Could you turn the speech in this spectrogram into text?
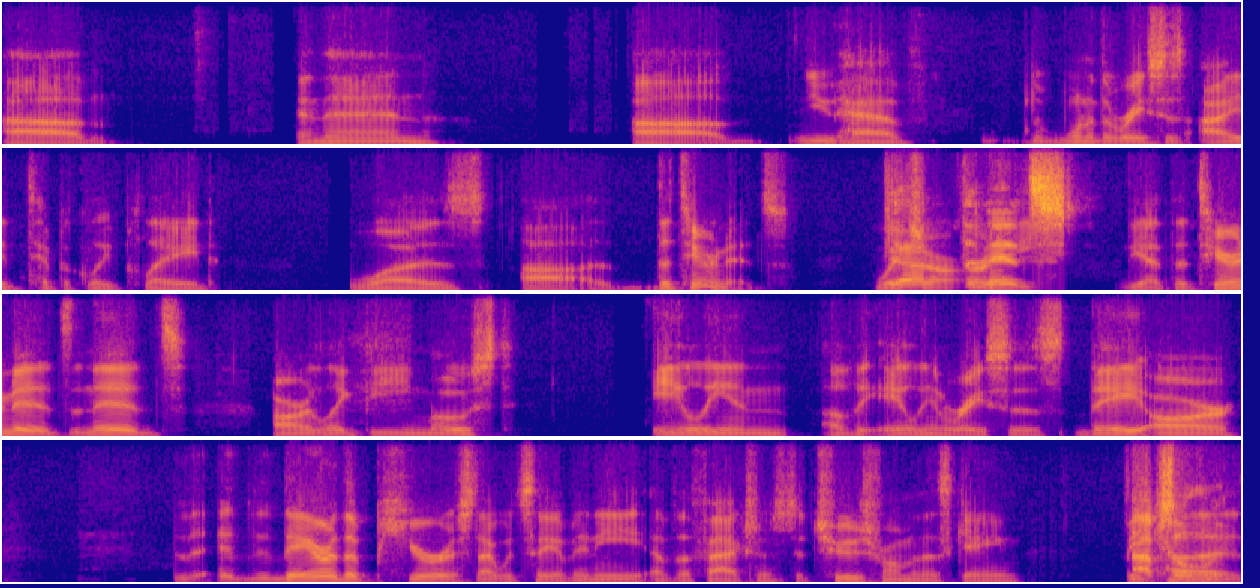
Um, and then uh, you have the, one of the races I typically played was uh, the Tyranids, which yeah, are the nids Yeah, the Tyranids the Nids are like the most alien of the alien races. They are they are the purest, I would say, of any of the factions to choose from in this game. Because Absolutely.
